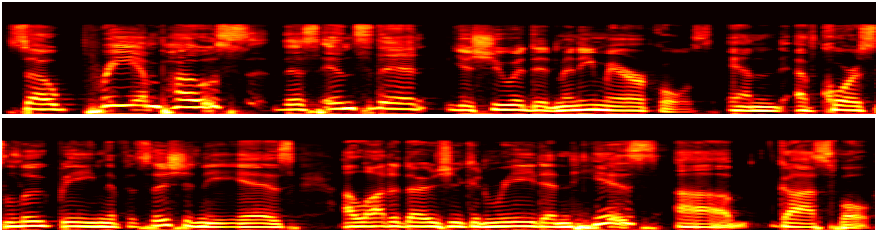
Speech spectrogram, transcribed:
So pre and post this incident, Yeshua did many miracles. And of course, Luke being the physician he is, a lot of those you can read in his uh, gospel.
